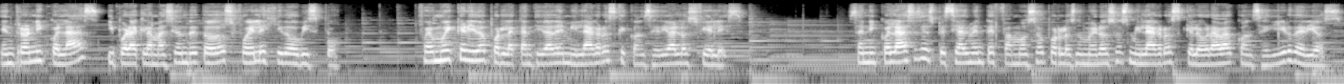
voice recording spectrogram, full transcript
entró Nicolás y por aclamación de todos fue elegido obispo. Fue muy querido por la cantidad de milagros que concedió a los fieles. San Nicolás es especialmente famoso por los numerosos milagros que lograba conseguir de Dios.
